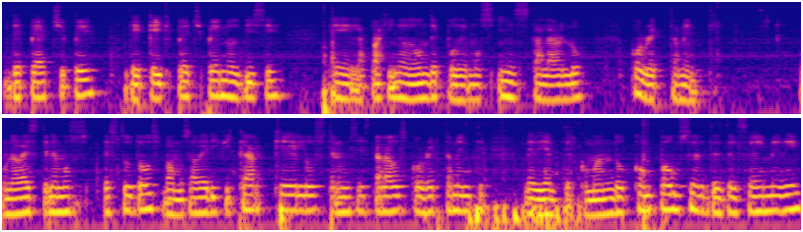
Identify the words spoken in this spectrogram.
de PHP de Cake PHP nos dice eh, la página donde podemos instalarlo correctamente. Una vez tenemos estos dos vamos a verificar que los tenemos instalados correctamente mediante el comando composer desde el cmd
